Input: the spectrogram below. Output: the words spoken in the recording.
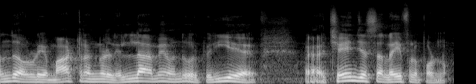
வந்து அவருடைய மாற்றங்கள் எல்லாமே வந்து ஒரு பெரிய சேஞ்சஸை லைஃப்பில் பண்ணும்.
